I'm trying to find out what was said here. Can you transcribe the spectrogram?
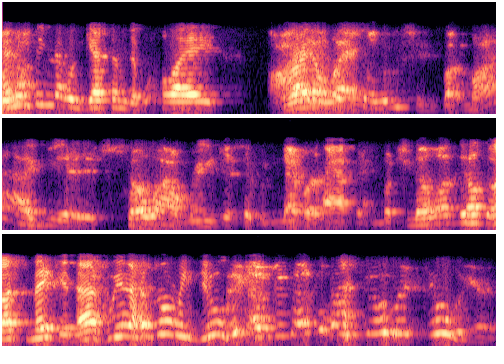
anything that would get them to play. right I have away. A solution, but my idea is so outrageous it would never happen. But you know what? So let's make it. That's we. That's what we do. I mean, that's what we do here.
